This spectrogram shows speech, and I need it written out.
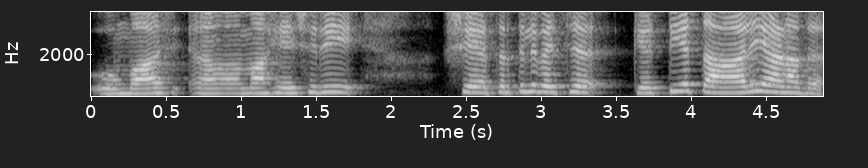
ഉമാ മഹേശ്വരി ക്ഷേത്രത്തിൽ വെച്ച് കെട്ടിയ താലിയാണത്.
